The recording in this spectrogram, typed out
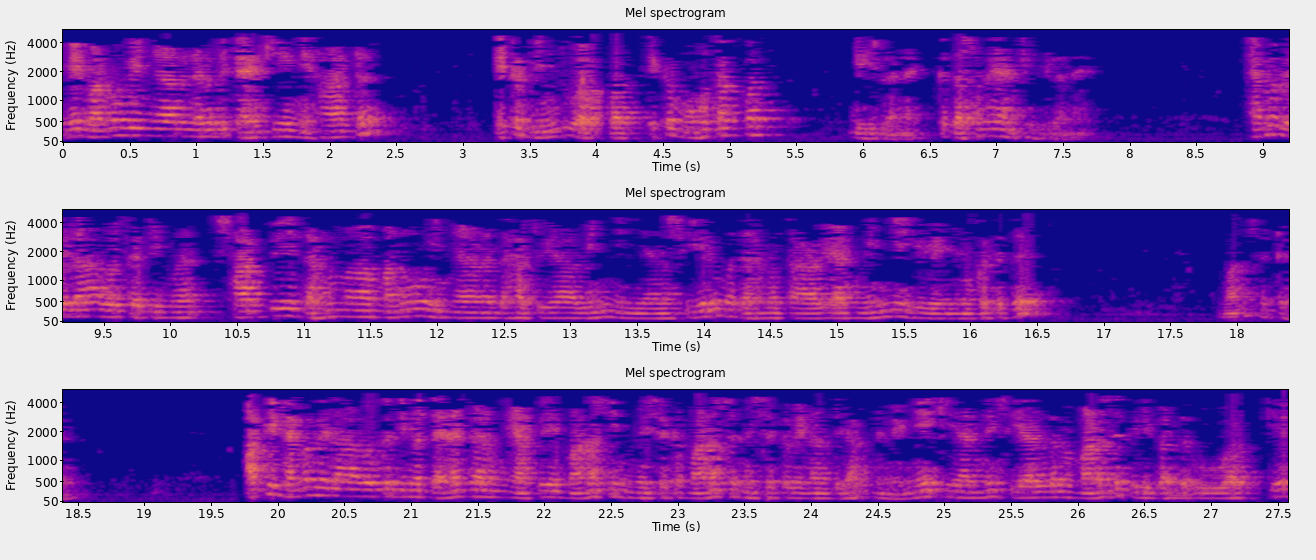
මේ මනෝවිඤ්ඤාණ නැමැති ටැංකියෙන් එහාට එක බිඳුවක්වත් එක මොහොතක්වත් ගිහිල්ලා නැහැ. එක දශමයක් ගිහිල්ලා නැහැ. හැම වෙලාවකදීම සබ්බේ ධම්මා මනෝවිඤ්ඤාණ ධාතුයා විඤ්ඤාණ සියලුම ධර්මතාවයන් විඤ්ඤාණය වෙන්නේ මොකටද? මනසට. අපි හැම වෙලාවකදීම දැනගන්නේ අපේ මනසින් මිසක මනස මිසක වෙන දෙයක් නෙමෙයි. මේ කියන්නේ සියල්ලම මනස පිළිබඳ වූවක්ය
